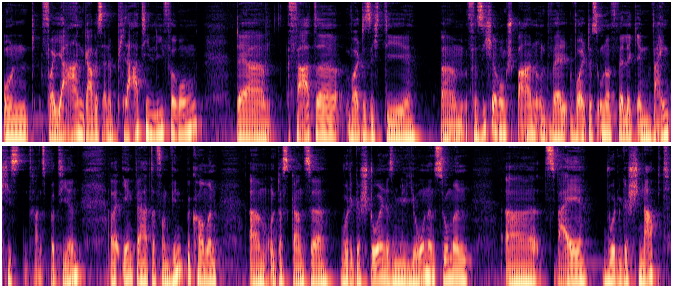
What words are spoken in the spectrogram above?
Und vor Jahren gab es eine Platinlieferung. Der Vater wollte sich die ähm, Versicherung sparen und wollte es unauffällig in Weinkisten transportieren. Aber irgendwer hat davon Wind bekommen ähm, und das Ganze wurde gestohlen. Das sind Millionensummen. Äh, zwei wurden geschnappt.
